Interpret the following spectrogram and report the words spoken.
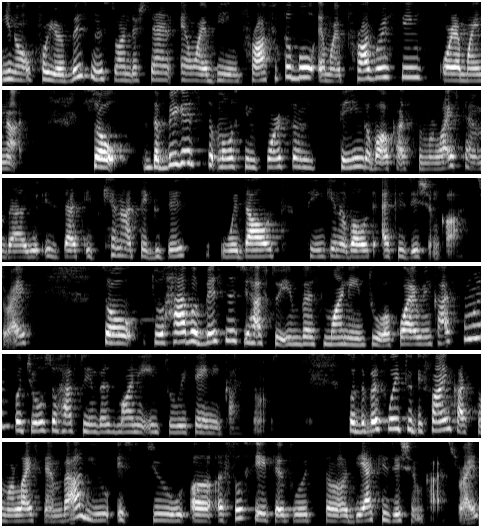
you know for your business to understand am i being profitable? Am i progressing or am i not? So the biggest most important thing about customer lifetime value is that it cannot exist without thinking about acquisition costs right so to have a business, you have to invest money into acquiring customers, but you also have to invest money into retaining customers. So the best way to define customer lifetime value is to uh, associate it with uh, the acquisition cost, right?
